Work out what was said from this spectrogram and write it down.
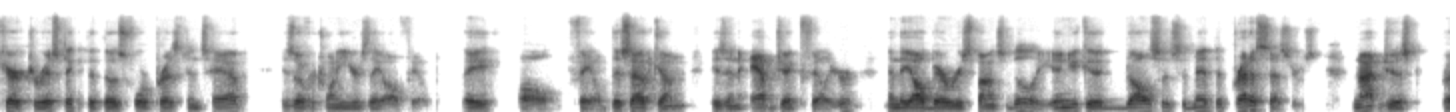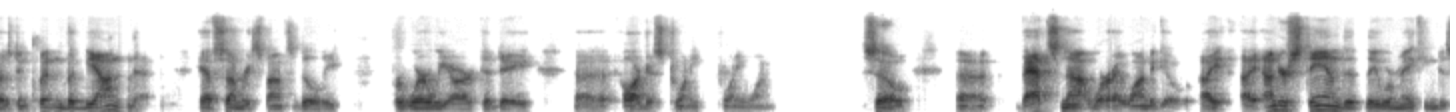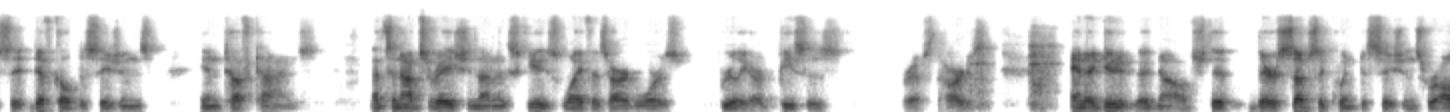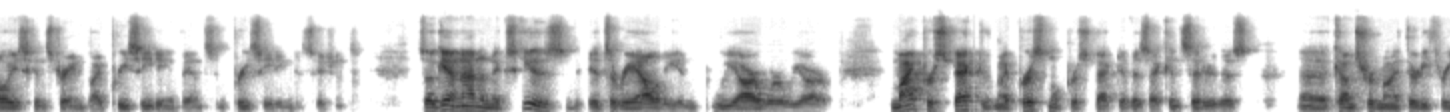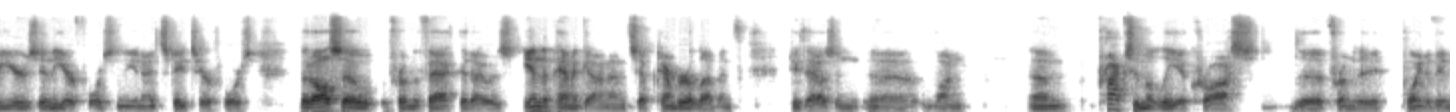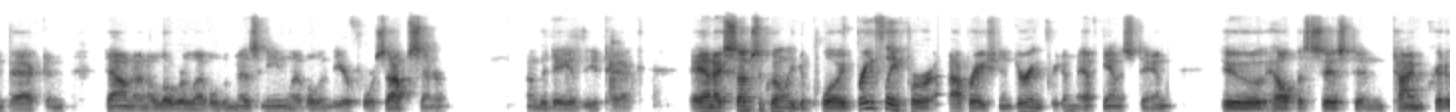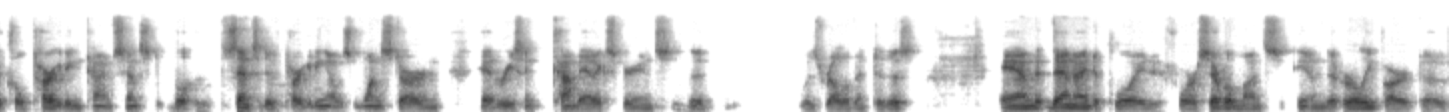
characteristic that those four presidents have is over 20 years, they all failed. They all failed. This outcome is an abject failure and they all bear responsibility. And you could also submit that predecessors, not just President Clinton, but beyond that, have some responsibility for where we are today, uh, August 2021. So uh, that's not where I want to go. I, I understand that they were making deci- difficult decisions in tough times. That's an observation, not an excuse. Life is hard, war is really hard. Peace is perhaps the hardest. And I do acknowledge that their subsequent decisions were always constrained by preceding events and preceding decisions. So again, not an excuse, it's a reality, and we are where we are my perspective, my personal perspective as I consider this, uh, comes from my 33 years in the Air Force, in the United States Air Force, but also from the fact that I was in the Pentagon on September 11th, 2001, um, approximately across the from the point of impact and down on a lower level, the mezzanine level in the Air Force Ops Center on the day of the attack. And I subsequently deployed briefly for Operation Enduring Freedom, Afghanistan, to help assist in time critical targeting, time sensitive, targeting. I was one star and had recent combat experience that was relevant to this. And then I deployed for several months in the early part of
